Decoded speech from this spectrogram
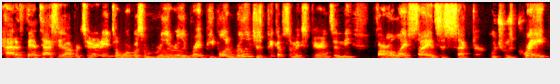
had a fantastic opportunity to work with some really, really bright people and really just pick up some experience in the pharma life sciences sector, which was great.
